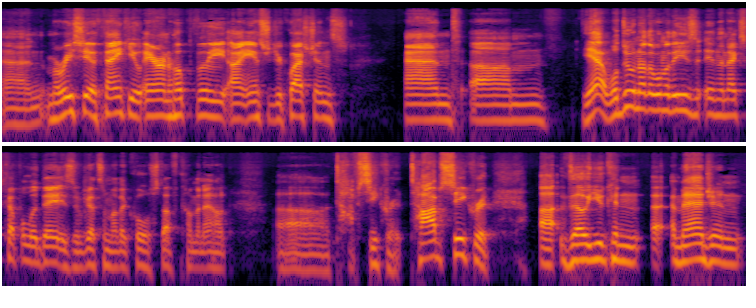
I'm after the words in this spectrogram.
and Mauricio, thank you. Aaron, hopefully I answered your questions. And um, yeah, we'll do another one of these in the next couple of days. We've got some other cool stuff coming out. Uh, top secret, top secret. Uh, though you can uh, imagine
